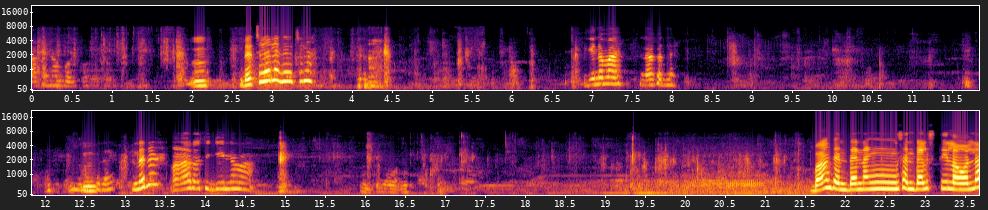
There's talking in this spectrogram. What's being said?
Akin ang bag ko. Mm. Diretso na lang, diretso na. Sige naman. Lakad na. Wala na. Maara si Gina ma. Ba, ang ganda ng sandals ni Lola.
